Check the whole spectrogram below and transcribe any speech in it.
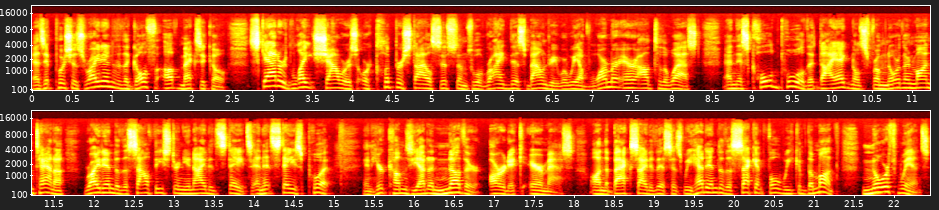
as it pushes right into the Gulf of Mexico. Scattered light showers or clipper style systems will ride this boundary where we have warmer air out to the west and this cold pool that diagonals from northern Montana right into the southeastern United States and it stays put. And here comes yet another Arctic air mass on the backside of this as we head into the second full week of the month. North winds,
